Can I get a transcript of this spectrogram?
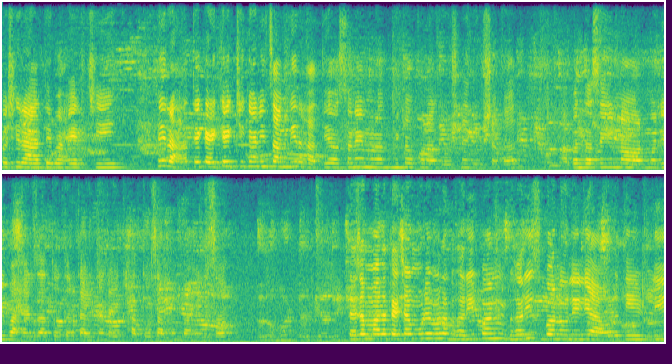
कशी राहते बाहेरची? ते राहते काही काही ठिकाणी चांगली राहते असं नाही म्हणत मी तर कोणाला दोष नाही देऊ शकत. आपण जसंही नॉर्मली बाहेर जातो तर काही ना काही खातोच आपण बाहेरचं. त्याच्या मला त्याच्यामुळे मला घरी पण घरीच बनवलेली आवडते इडली.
